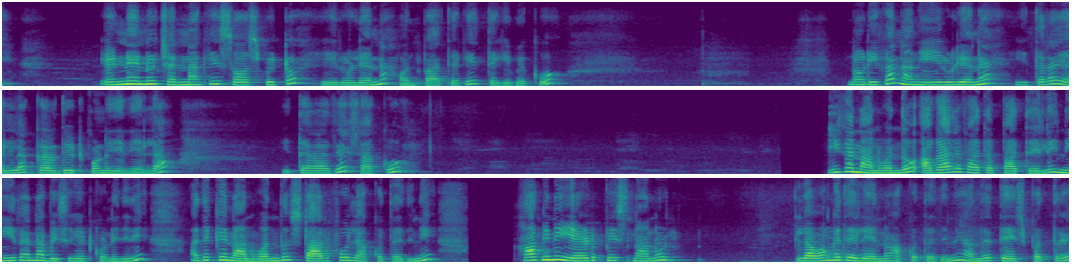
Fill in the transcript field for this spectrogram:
ಎಣ್ಣೆಯನ್ನು ಚೆನ್ನಾಗಿ ಸೋಸಿಬಿಟ್ಟು ಈರುಳ್ಳಿಯನ್ನು ಒಂದು ಪಾತ್ರೆಗೆ ತೆಗಿಬೇಕು. ನೋಡಿ ಈಗ ನಾನು ಈರುಳ್ಳಿಯನ್ನೇ ಈ ಥರ ಎಲ್ಲ ಕರೆದು ಇಟ್ಕೊಂಡಿದ್ದೀನಿ ಎಲ್ಲ. ಈ ಥರ ಆದರೆ ಸಾಕು. ಈಗ ನಾನು ಒಂದು ಅಗಾಲವಾದ ಪಾತ್ರೆಯಲ್ಲಿ ನೀರನ್ನು ಬಿಸಿಗೆ ಇಟ್ಕೊಂಡಿದ್ದೀನಿ ಅದಕ್ಕೆ ನಾನು ಒಂದು ಸ್ಟಾರ್ ಫೂಲ್ ಹಾಕ್ಕೋತಾ ಇದ್ದೀನಿ. ಹಾಗೆಯೇ ಎರಡು ಪೀಸ್ ನಾನು ಲವಂಗದ ಎಲೆಯನ್ನು ಹಾಕ್ಕೋತಾ ಇದ್ದೀನಿ, ಅಂದರೆ ತೇಜ್ಪತ್ರೆ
